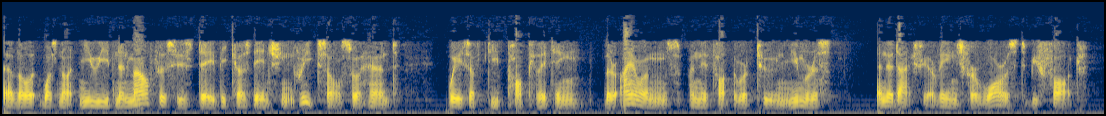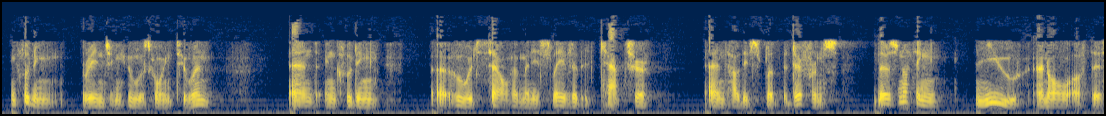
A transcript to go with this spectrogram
uh, although it was not new even in Malthus's day, because the ancient Greeks also had ways of depopulating their islands when they thought they were too numerous, and they'd actually arrange for wars to be fought, including arranging who was going to win, and including uh, who would sell how many slaves they'd capture, and how they'd split the difference. There's nothing new in all of this.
